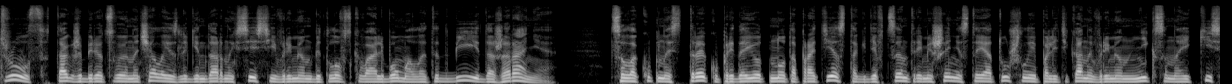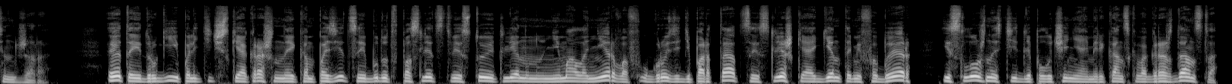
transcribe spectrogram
Truth» также берет свое начало из легендарных сессий времен битловского альбома «Let It Be» и даже ранее. Целокупность треку придает нота протеста, где в центре мишени стоят ушлые политиканы времен Никсона и Киссинджера. Это и другие политически окрашенные композиции будут впоследствии стоить Леннону немало нервов, угрозе депортации, слежки агентами ФБР и сложностей для получения американского гражданства,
